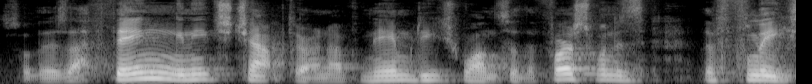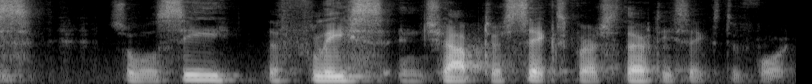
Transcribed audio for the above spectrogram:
So there's a thing in each chapter, and I've named each one. So the first one is the fleece. So we'll see the fleece in chapter 6, verse 36 to 40.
